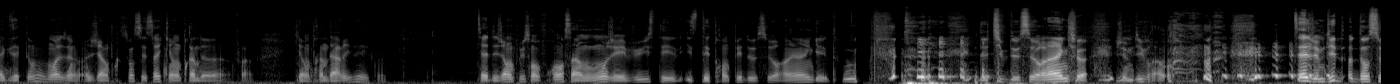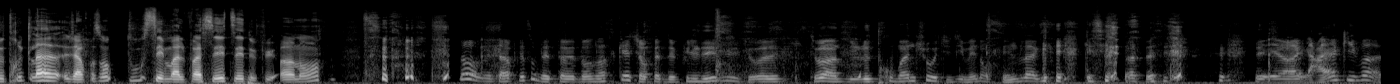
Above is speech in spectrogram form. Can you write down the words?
exactement. Moi, j'ai l'impression que c'est ça qui est en train de, enfin, qui est en train d'arriver. Déjà, en plus, en France, à un moment, j'avais vu, ils s'étaient trempés de seringues et tout. de type de seringues, tu vois. Je me dis vraiment... tu sais, je me dis, dans ce truc-là, j'ai l'impression que tout s'est mal passé, tu sais, depuis un an. Non, mais t'as l'impression d'être euh, dans un sketch en fait depuis le début, tu vois. Tu vois, le Truman Show, tu dis, mais non, c'est une blague. Qu'est-ce qui se passe? Il n'y a rien qui va.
